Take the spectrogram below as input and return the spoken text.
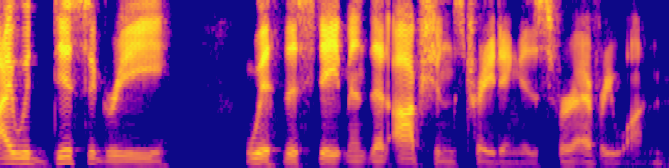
I would disagree with the statement that options trading is for everyone.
